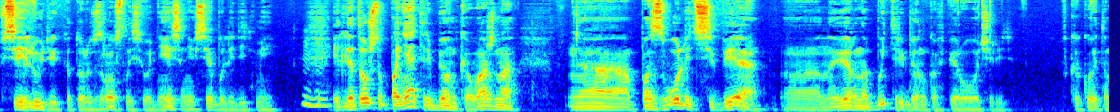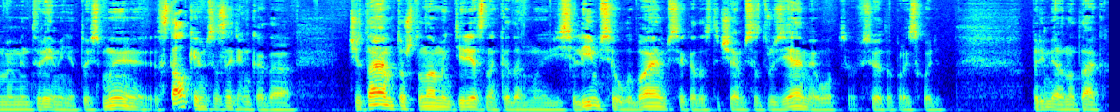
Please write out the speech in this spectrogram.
все люди, которые взрослые сегодня есть, они все были детьми. И для того, чтобы понять ребенка, важно э, позволить себе, наверное, быть ребенком в первую очередь в какой-то момент времени. То есть мы сталкиваемся с этим, когда читаем то, что нам интересно, когда мы веселимся, улыбаемся, когда встречаемся с друзьями. Вот все это происходит. Примерно так.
